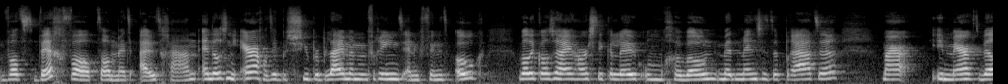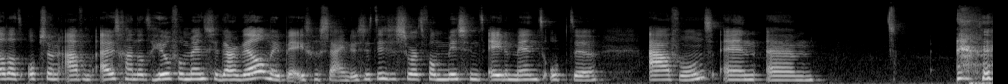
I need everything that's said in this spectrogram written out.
wat wegvalt dan met uitgaan. En dat is niet erg, want ik ben super blij met mijn vriend. En ik vind het ook, wat ik al zei, hartstikke leuk om gewoon met mensen te praten. Maar je merkt wel dat op zo'n avond uitgaan dat heel veel mensen daar wel mee bezig zijn. Dus het is een soort van missend element op de avond. En um,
